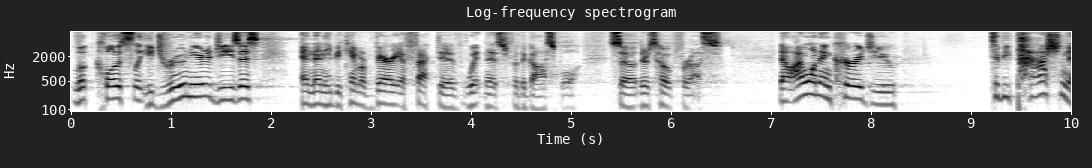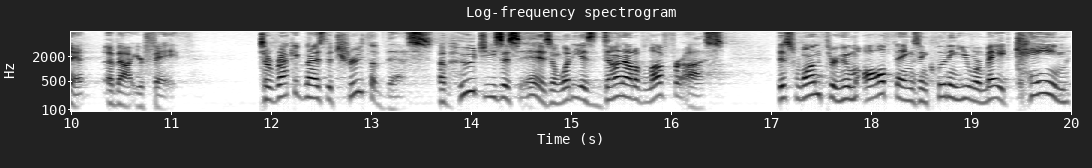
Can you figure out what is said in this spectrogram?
looked closely, he drew near to Jesus, and then he became a very effective witness for the gospel. So there's hope for us. Now, I want to encourage you to be passionate about your faith, to recognize the truth of this, of who Jesus is and what he has done out of love for us. This one through whom all things, including you, were made, came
